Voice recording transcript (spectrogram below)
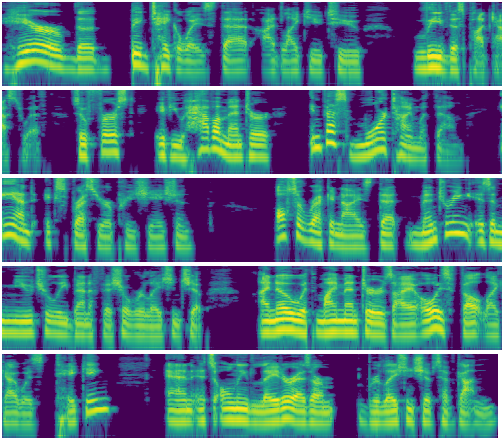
Here are the big takeaways that I'd like you to leave this podcast with. So, first, if you have a mentor, invest more time with them and express your appreciation. Also, recognize that mentoring is a mutually beneficial relationship. I know with my mentors, I always felt like I was taking, and it's only later as our relationships have gotten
